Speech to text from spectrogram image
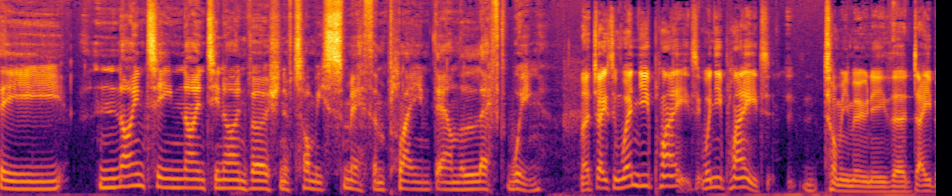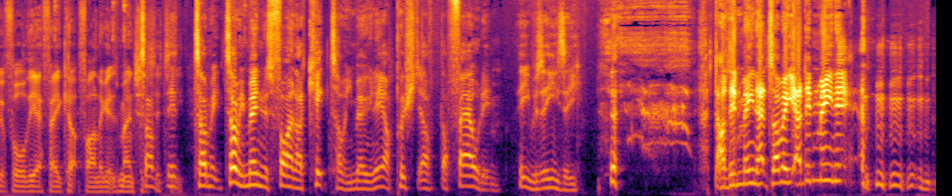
the 1999 version of Tommy Smith and play him down the left wing. Now, Jason, when you played when you played Tommy Mooney the day before the FA Cup final against Manchester Tom, City, Tommy Tommy Mooney was fine. I kicked Tommy Mooney. I pushed. I, I fouled him. He was easy. I didn't mean that, Tommy. I didn't mean it. when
